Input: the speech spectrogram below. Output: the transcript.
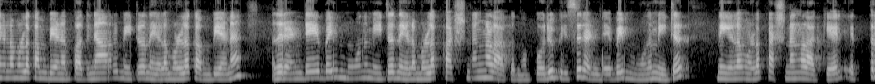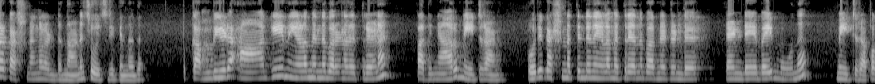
നീളമുള്ള കമ്പിയാണ്? പതിനാറ് മീറ്റർ നീളമുള്ള കമ്പിയാണ്. അത് രണ്ടേ ബൈ മൂന്ന് മീറ്റർ നീളമുള്ള കഷ്ണങ്ങളാക്കുന്നു. അപ്പൊ ഒരു പീസ് രണ്ടേ ബൈ മൂന്ന് മീറ്റർ നീളമുള്ള കഷ്ണങ്ങളാക്കിയാൽ എത്ര കഷ്ണങ്ങൾ ഉണ്ടെന്നാണ് ചോദിച്ചിരിക്കുന്നത് കമ്പിയുടെ ആകെ നീളം എന്ന് പറയുന്നത് എത്രയാണ്? പതിനാറ് മീറ്റർ ആണ് ഒരു കഷ്ണത്തിന്റെ നീളം എത്രയാന്ന് പറഞ്ഞിട്ടുണ്ട്? രണ്ടേ ബൈ മൂന്ന് മീറ്റർ. അപ്പൊ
